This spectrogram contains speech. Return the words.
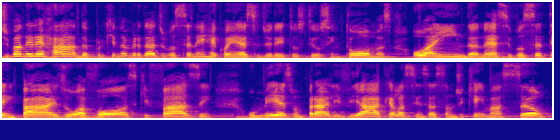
de maneira errada, porque na verdade você nem reconhece direito os teus sintomas, ou ainda, né, se você tem pais ou avós que fazem o mesmo para aliviar aquela sensação de queimação,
